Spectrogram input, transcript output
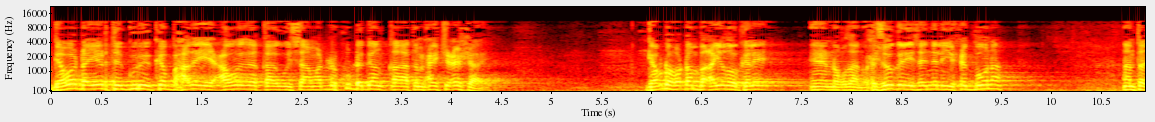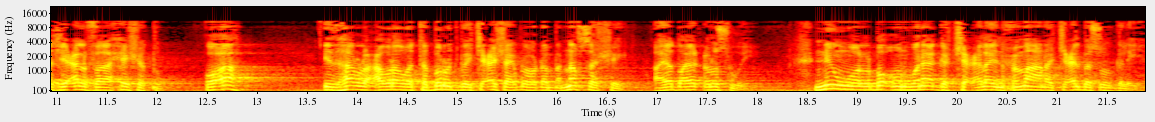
Gabadha yarta guriga ka baxday ee cawradeeda qaawisa ama dhar ku dheggan qaata maxay jeceshahay? Gabdhahoo dhanba ayadoo kale inay noqdaan. Waxay soo gelaysaa in yuxibuuna an tashiica alfaaxishatu oo ah idhaaru lcawraat watabaruj bay jeceshahay gabdhahoo dhanba nafsa shay. Ayaddu ayad culus weeye. Nin walba oon wanaagga jeclayn xumahana jecel baa soo gelaya.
